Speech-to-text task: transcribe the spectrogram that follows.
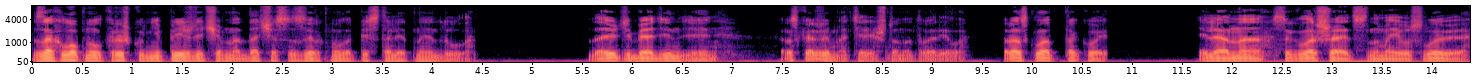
захлопнул крышку не прежде, чем на Дачес зыркнуло пистолетное дуло. — Даю тебе один день. Расскажи матери, что натворила. Расклад такой. Или она соглашается на мои условия,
